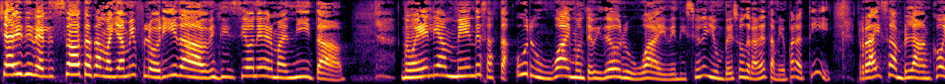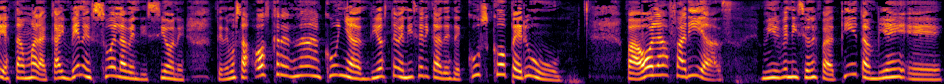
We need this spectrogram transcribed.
Charity del Sota hasta Miami, Florida. Bendiciones, hermanita. Noelia Méndez hasta Uruguay, Montevideo, Uruguay. Bendiciones y un beso grande también para ti. Raiza Blanco, y en Maracay, Venezuela, bendiciones. Tenemos a Oscar Hernán Acuña, Dios te bendice, Erika, desde Cusco, Perú. Paola Farías, mil bendiciones para ti también. Eh,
